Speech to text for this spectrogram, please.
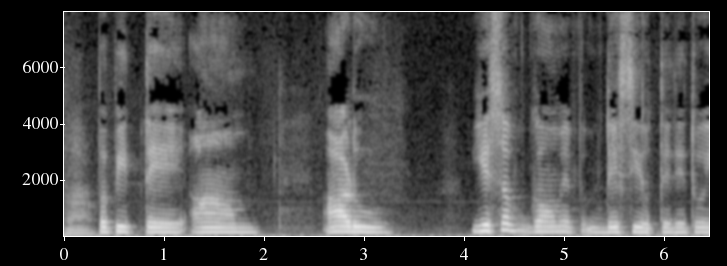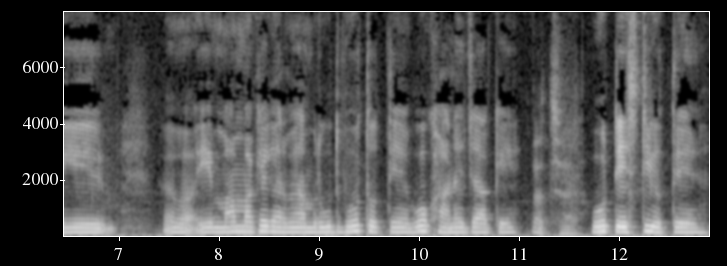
हाँ। पपीते आम आड़ू ये सब गाँव में देसी होते थे। तो ये ये मामा के घर में अमरूद बहुत होते हैं वो खाने जाके अच्छा। वो टेस्टी होते हैं।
